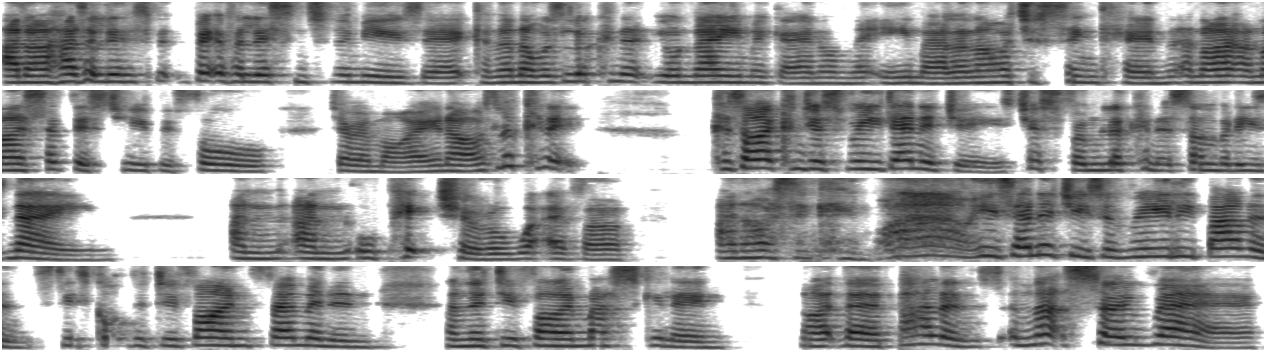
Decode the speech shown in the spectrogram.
and I had a little bit of a listen to the music, and then I was looking at your name again on the email, and I was just thinking, and I and I said this to you before, Jeremiah, and I was looking at because I can just read energies just from looking at somebody's name and and or picture or whatever. And I was thinking, wow, his energies are really balanced. He's got the divine feminine and the divine masculine, like they're balanced. And that's so rare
